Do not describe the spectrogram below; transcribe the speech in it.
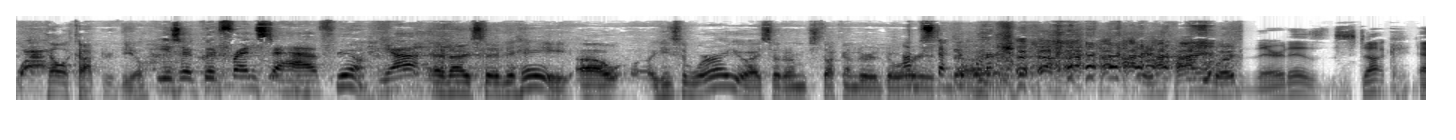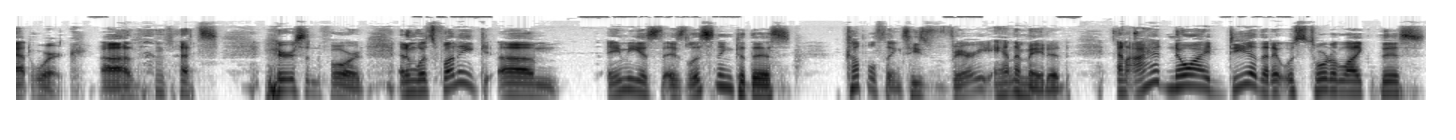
wow. helicopter deal. These are good friends to have. Yeah. Yeah. And I said, hey, uh, he said, where are you? I said, I'm stuck under a door I'm in, stuck at uh, work. in Pinewood. There it is, stuck at work. Uh, that's Harrison Ford. And what's funny, um, Amy is is listening to this. Couple things. He's very animated, and I had no idea that it was sort of like this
